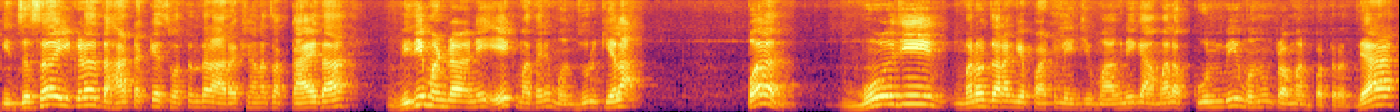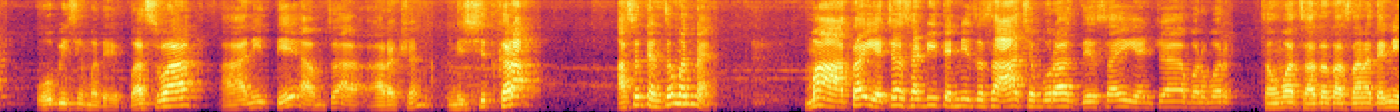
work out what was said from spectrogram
की जसं इकडं दहा टक्के स्वतंत्र आरक्षणाचा कायदा विधिमंडळाने एकमताने मंजूर केला. पण मूळ जी मनोज जारांगे पाटील यांची मागणी की आम्हाला कुणबी म्हणून प्रमाणपत्र द्या ओबीसीमध्ये बसवा आणि ते आमचं आरक्षण निश्चित करा. असं त्यांचं म्हणणं आहे. मग आता याच्यासाठी त्यांनी जसं आज शंभूराज देसाई यांच्याबरोबर संवाद साधत असताना त्यांनी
